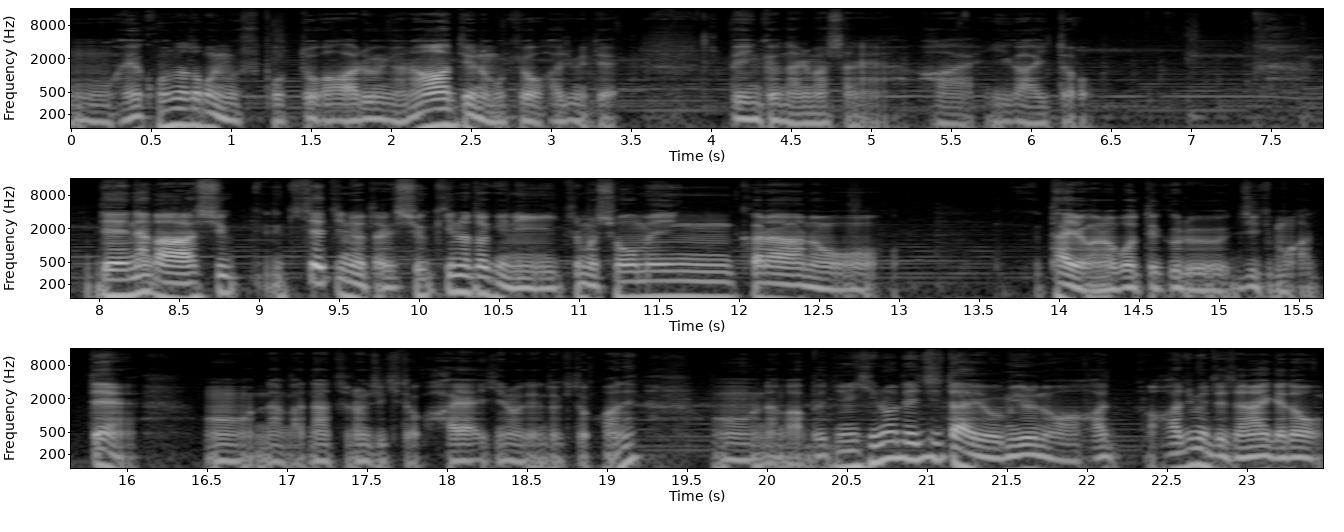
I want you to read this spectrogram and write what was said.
うん、へこんなとこにもスポットがあるんやなっていうのも今日初めて勉強になりましたね。はい意外と。でなんか季節によっては出勤の時にいつも正面からあの太陽が昇ってくる時期もあって、うん、なんか夏の時期とか早い日の出の時とかはね、うん、なんか別に日の出自体を見るのは初めてじゃないけど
